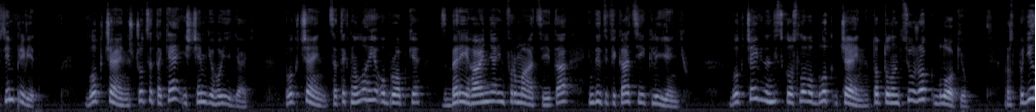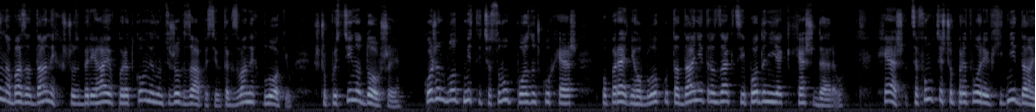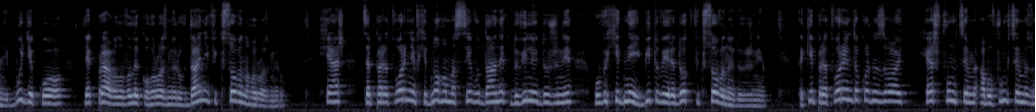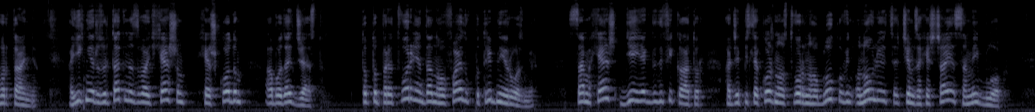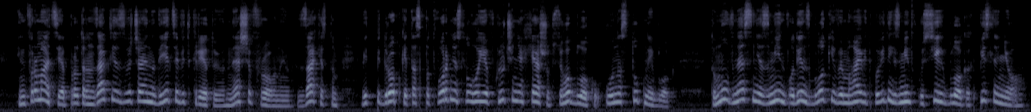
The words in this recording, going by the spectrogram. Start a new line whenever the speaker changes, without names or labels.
Усім привіт! Блокчейн. Що це таке і з чим його їдять? Блокчейн це технологія обробки, зберігання інформації та ідентифікації клієнтів. Блокчейн від англійського слова блокчейн, тобто ланцюжок блоків. Розподілена база даних, що зберігає впорядкований ланцюжок записів, так званих блоків, що постійно довшає. Кожен блок містить часову позначку хеш попереднього блоку та дані транзакції подані як хеш дерево. Хеш це функція, що перетворює вхідні дані будь-якого, як правило, великого розміру в дані фіксованого розміру. Хеш це перетворення вхідного масиву даних довільної довжини у вихідний бітовий рядок фіксованої довжини. Такі перетворення також називають хеш-функціями або функціями згортання, а їхні результати називають хешем, хеш-кодом або дайджестом. Тобто перетворення даного файлу в потрібний розмір. Сам хеш діє як ідентифікатор, адже після кожного створеного блоку він оновлюється, чим захищає самий блок. Інформація про транзакції зазвичай надається відкритою, не шифрованою. Захистом від підробки та спотворення слугує включення хешу всього блоку у наступний блок. Тому внесення змін в один з блоків вимагає відповідних змін в усіх блоках після нього,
